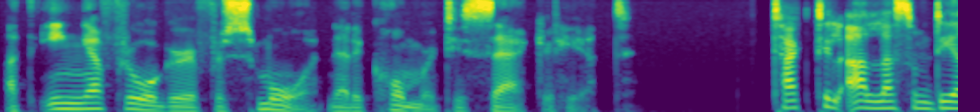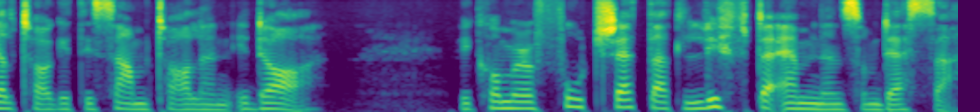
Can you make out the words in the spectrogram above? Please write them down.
att inga frågor är för små när det kommer till säkerhet. Tack till alla som deltagit i samtalen idag. Vi kommer att fortsätta att lyfta ämnen som dessa,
